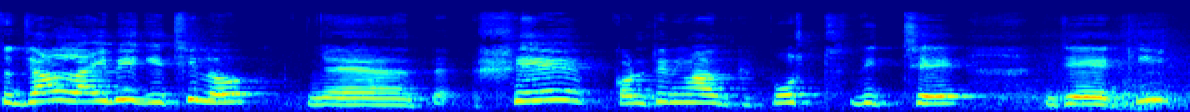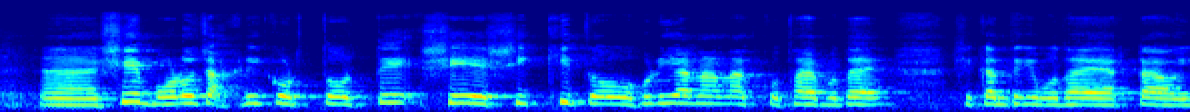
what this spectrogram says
তো যার লাইভে গেছিল সে কন্টিনিউয়াস পোস্ট দিচ্ছে যে কি সে বড় চাকরি করতো সে শিক্ষিত, হরিয়ানা না কোথায় বোধহয়, সেখান থেকে বোধহয় একটা ওই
